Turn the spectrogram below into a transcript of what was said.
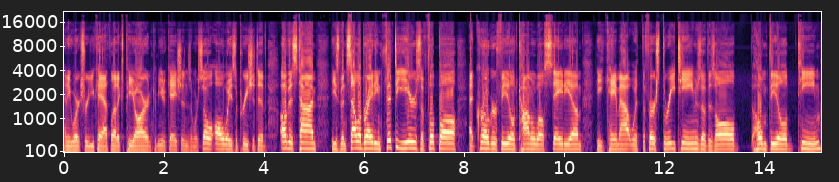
and he works for UK Athletics PR and Communications. And we're so always appreciative of his time. He's been celebrating 50 years of football at Kroger Field, Commonwealth Stadium. He came out with the first three teams of his all home field team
